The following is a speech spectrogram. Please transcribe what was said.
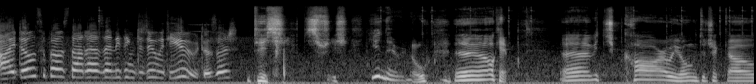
I don't suppose that has anything to do with you, does it? you never know. Uh, okay. Uh, which car are we going to check out?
